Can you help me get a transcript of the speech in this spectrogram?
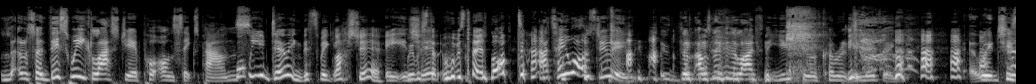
So this week last year put on six pounds. what were you doing this week last year? Eating we were shit. still, we were still in lockdown. I tell you what I was doing. The- I was living the life that you two are currently living, which is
